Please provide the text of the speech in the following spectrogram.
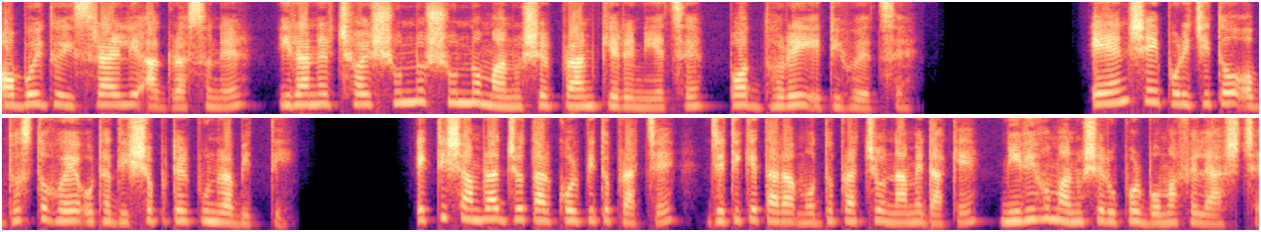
অবৈধ ইসরায়েলি আগ্রাসনের, ইরানের ছয় শূন্য শূন্য মানুষের প্রাণ কেড়ে নিয়েছে, পথ ধরেই এটি হয়েছে। এএন সেই পরিচিত অভ্যস্ত হয়ে ওঠা দৃশ্যপটের পুনরাবৃত্তি। একটি সাম্রাজ্য তার কল্পিত প্রাচ্যে, যেটিকে তারা মধ্যপ্রাচ্য নামে ডাকে, নিরীহ মানুষের উপর বোমা ফেলে আসছে।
